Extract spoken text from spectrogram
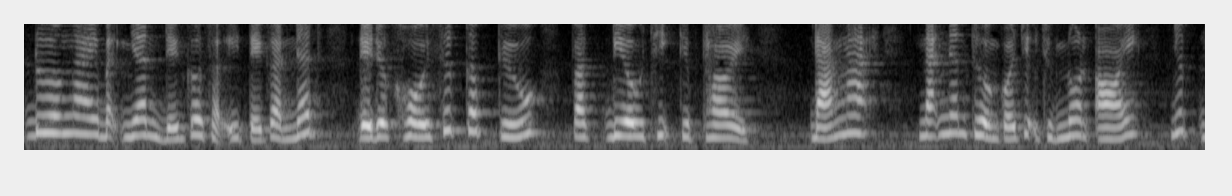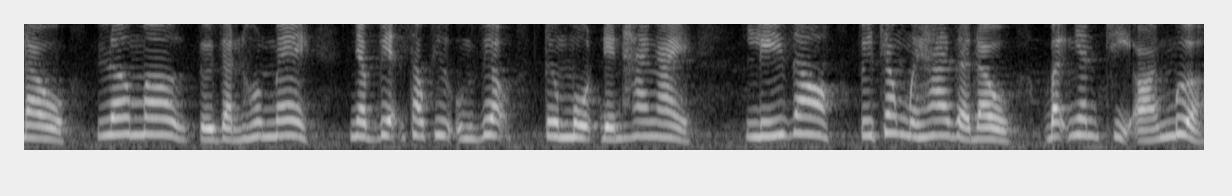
đưa ngay bệnh nhân đến cơ sở y tế gần nhất để được hồi sức cấp cứu và điều trị kịp thời. Đáng ngại, nạn nhân thường có triệu chứng nôn ói, nhức đầu, lơ mơ rồi dần hôn mê, nhập viện sau khi uống rượu từ 1 đến 2 ngày, Lý do vì trong 12 giờ đầu, bệnh nhân chỉ ói mửa,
